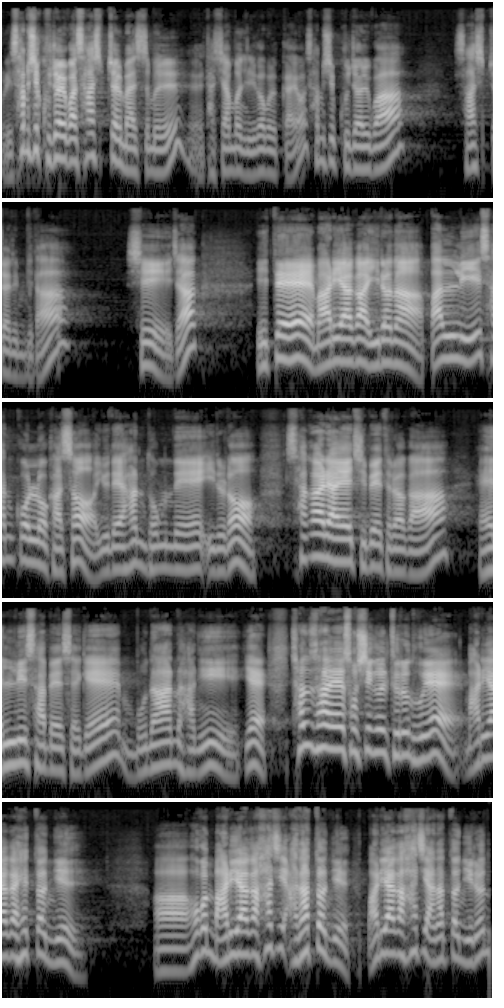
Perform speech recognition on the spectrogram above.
우리 39절과 40절 말씀을 다시 한번 읽어볼까요? 39절과 40절입니다. 시작. 이때 마리아가 일어나 빨리 산골로 가서 유대 한 동네에 이르러 사가랴의 집에 들어가 엘리사벳에게 문안하니 예 천사의 소식을 들은 후에 마리아가 했던 일 어, 혹은 마리아가 하지 않았던 일 마리아가 하지 않았던 일은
